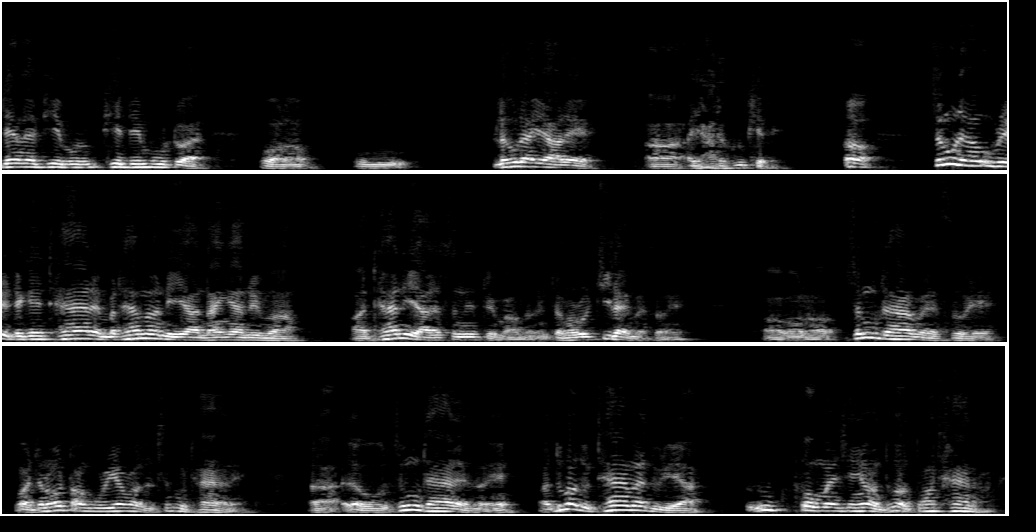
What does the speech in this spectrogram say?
ပြန်လည်ဖြည့်ဖို့ဖြည့်တင်းဖို့အတွက်ဟိုတော့ဟိုလှုပ်လိုက်ရတဲ့အာအရာတစ်ခုဖြစ်တယ်။အဲ့တော့စစ်မှုထမ်းဥပဒေတကယ်ထမ်းရတယ်မထမ်းမနေရနိုင်ငံတွေမှာအာထမ်းနေရတဲ့စနစ်တွေမှာဆိုရင်ကျွန်တော်တို့ကြည့်လိုက်မယ်ဆိုရင် ဟောဘောနော်စစ်မှုထမ်းရမယ်ဆိုရင်ဟိုကျွန်တော်တောင်ကိုရီးယားမှာဆိုစစ်မှုထမ်းရတယ်အဲဟိုစစ်မှုထမ်းရတယ်ဆိုရင်သူကသူထမ်းရမဲ့သူတွေကသူပုံမှန်ချိန်ရောက်သူကသွားထမ်းတာပဲ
